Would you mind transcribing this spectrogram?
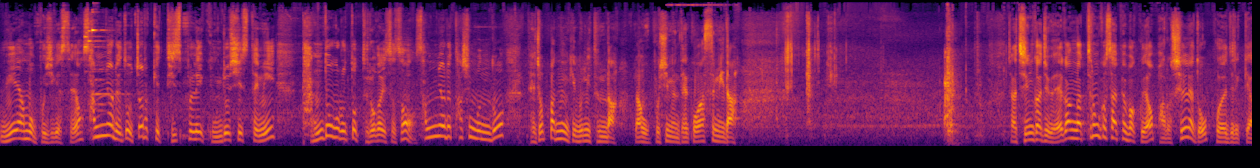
위에 한번 보시겠어요? 3열에도 저렇게 디스플레이 공조 시스템이 단독으로 또 들어가 있어서 3열에 타신 분도 대접받는 기분이 든다 라고 보시면 될 것 같습니다. 자, 지금까지 외관과 트렁크 살펴봤고요. 바로 실내도 보여드릴게요.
